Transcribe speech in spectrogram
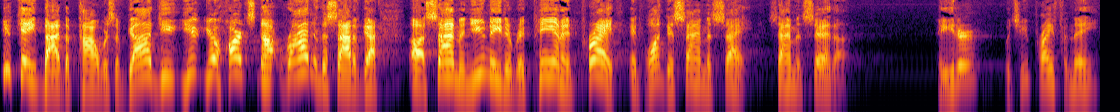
you can't buy the powers of God. You, you, your heart's not right in the sight of God. Uh, Simon, you need to repent and pray. And what did Simon say? Simon said, uh, Peter, would you pray for me?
